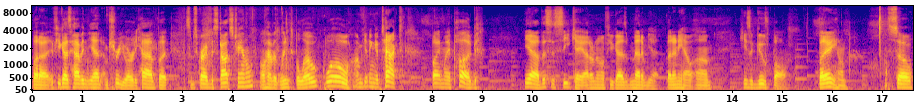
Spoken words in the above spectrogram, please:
But uh, if you guys haven't yet, I'm sure you already have, but subscribe to Scott's channel. I'll have it linked below. Whoa, I'm getting attacked by my pug. Yeah, this is CK. I don't know if you guys have met him yet. But anyhow, um, he's a goofball. But anyhow, so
